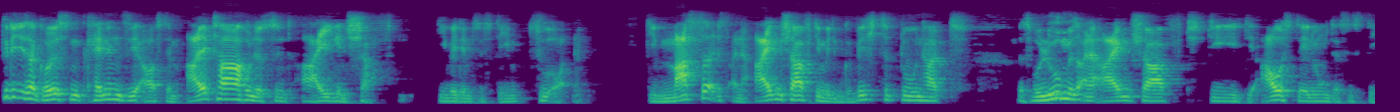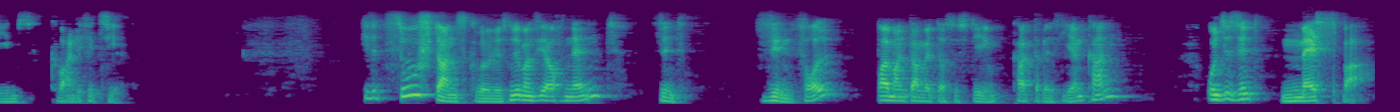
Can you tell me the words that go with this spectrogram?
Viele dieser Größen kennen Sie aus dem Alltag und es sind Eigenschaften, die wir dem System zuordnen. Die Masse ist eine Eigenschaft, die mit dem Gewicht zu tun hat. Das Volumen ist eine Eigenschaft, die die Ausdehnung des Systems quantifiziert. Diese Zustandsgrößen, wie man sie auch nennt, sind sinnvoll, weil man damit das System charakterisieren kann und sie sind messbar.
